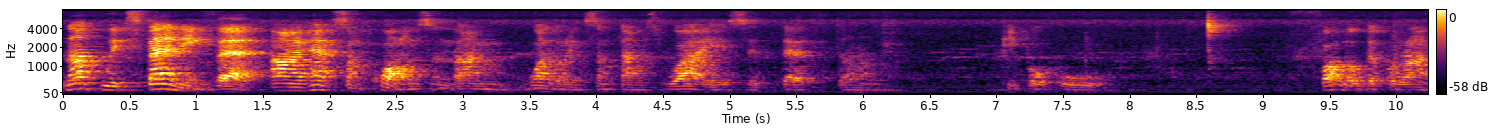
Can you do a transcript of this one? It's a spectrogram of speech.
Notwithstanding that, I have some qualms, and I'm wondering sometimes why is it that um, people who follow the Quran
